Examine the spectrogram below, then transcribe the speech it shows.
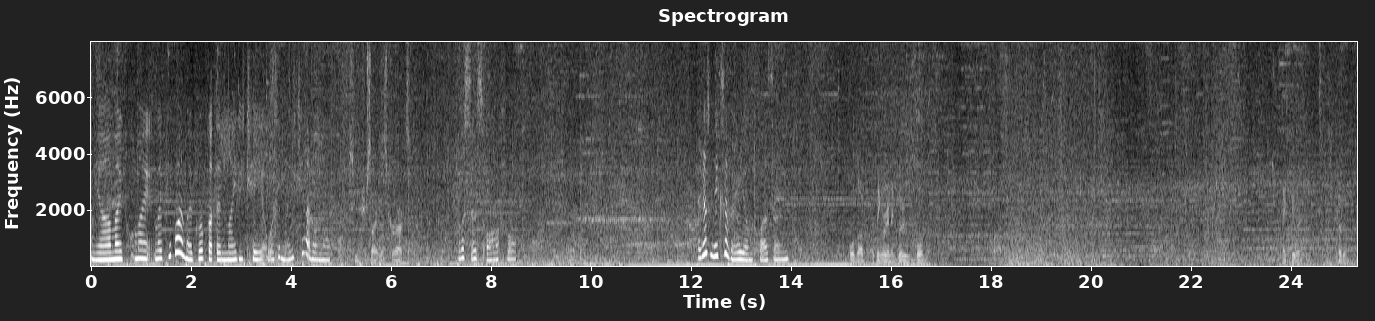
Yeah, my my like people in my group got the 90k. Was it 90k? I don't know. Signature site was correct. It was just awful. It just makes it very unpleasant. Hold up. I think we're gonna clear this pool. Thank you, there. Heather.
